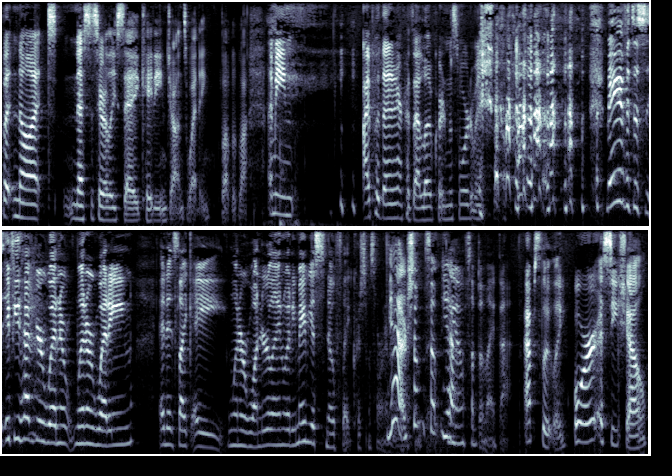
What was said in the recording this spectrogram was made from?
but not necessarily say Katie and John's wedding. Blah blah blah. I mean, I put that in there because I love Christmas ornaments. so- Maybe if it's a, if you have your winter winter wedding and it's like a winter wonderland wedding, maybe a snowflake Christmas ornament. Yeah, or something, some- yeah. you know, something like that. Absolutely, or a seashell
